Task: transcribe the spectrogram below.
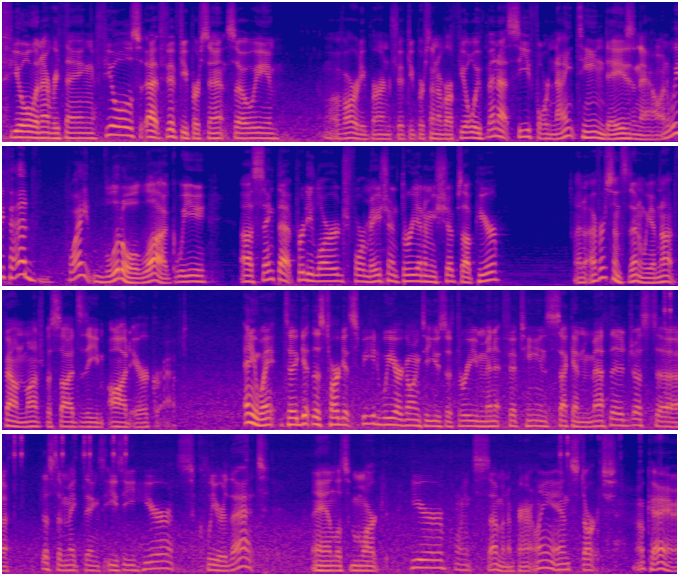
Fuel and everything. Fuel's at 50%, so we have already burned 50% of our fuel. We've been at sea for 19 days now, and we've had quite little luck. We uh, sank that pretty large formation, three enemy ships up here. And ever since then, we have not found much besides the odd aircraft. Anyway, to get this target speed, we are going to use the 3 minute 15 second method just to, just to make things easy here. Let's clear that. And let's mark here, 0.7 apparently, and start. Okay.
